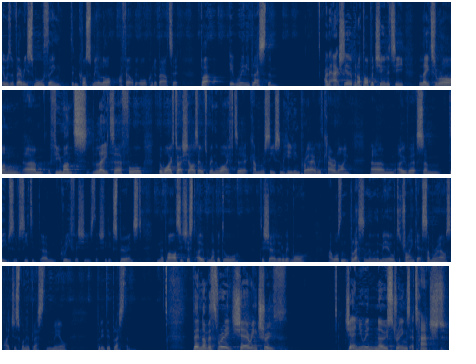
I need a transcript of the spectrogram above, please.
It was a very small thing, didn't cost me a lot. I felt a bit awkward about it. But it really blessed them. And it actually opened up opportunity later on, um, a few months later, for the wife to actually, I was able to bring the wife to come and receive some healing prayer with Caroline um, over some deep sort of seated um, grief issues that she'd experienced in the past. It just opened up a door to share a little bit more. I wasn't blessing them with a meal to try and get somewhere else. I just wanted to bless a meal. But it did bless them. Then, number three, sharing truth. Genuine, no strings attached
